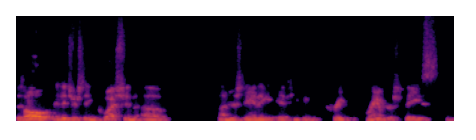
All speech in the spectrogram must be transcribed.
There's all an interesting question of understanding if you can create the parameter space and-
